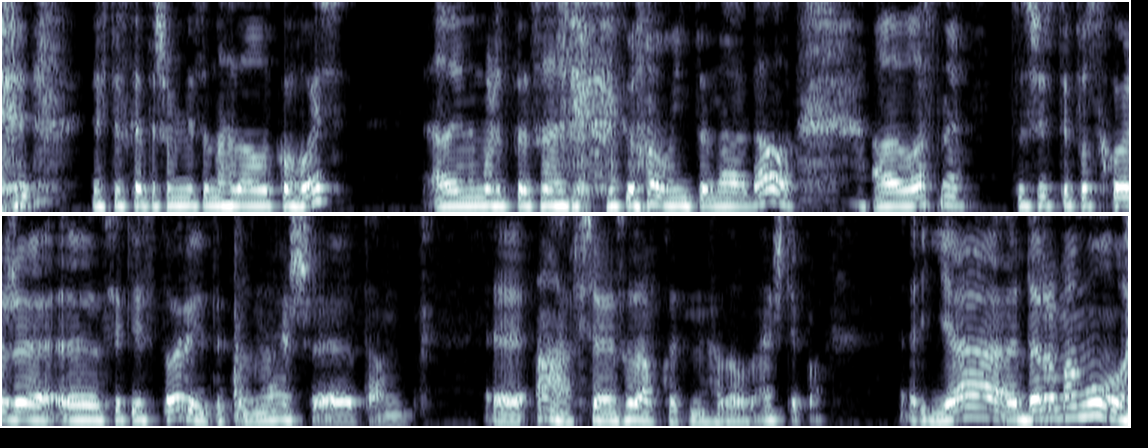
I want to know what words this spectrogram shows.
я хотів сказати, що мені це нагадало когось, але я не можу представити, кого мені це нагадало. Але, власне, це щось типу схоже е, всякі історії, типу, знаєш, е, там. Е, а, все, я згадав, коли ти не гадав, знаєш, типу. Я Дармаму,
